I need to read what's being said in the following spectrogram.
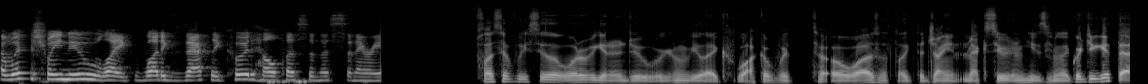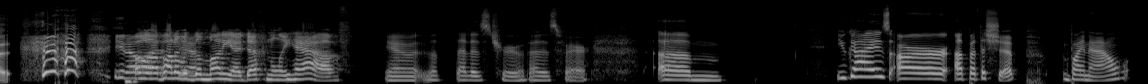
I wish we knew like what exactly could help us in this scenario. Plus, if we steal it, what are we gonna do? We're gonna be like walk up with to Owaz with like the giant mech suit, and he's gonna be like, "Where'd you get that?" you know oh, I bought it yeah. with the money I definitely have. Yeah, that, that is true. That is fair. Um you guys are up at the ship by now.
